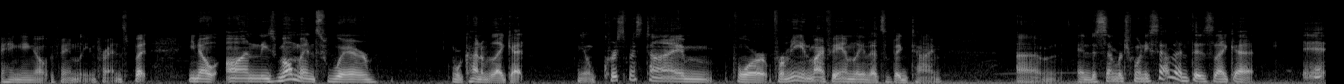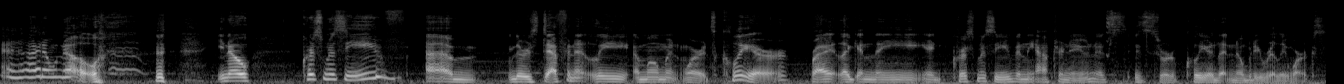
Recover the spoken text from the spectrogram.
hanging out with family and friends. But you know, on these moments where we're kind of like at you know, Christmas time for for me and my family, that's a big time. Um, and December 27th is like a, eh, I don't know. you know, Christmas Eve, um, there's definitely a moment where it's clear, right? Like in the in Christmas Eve in the afternoon, it's it's sort of clear that nobody really works.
